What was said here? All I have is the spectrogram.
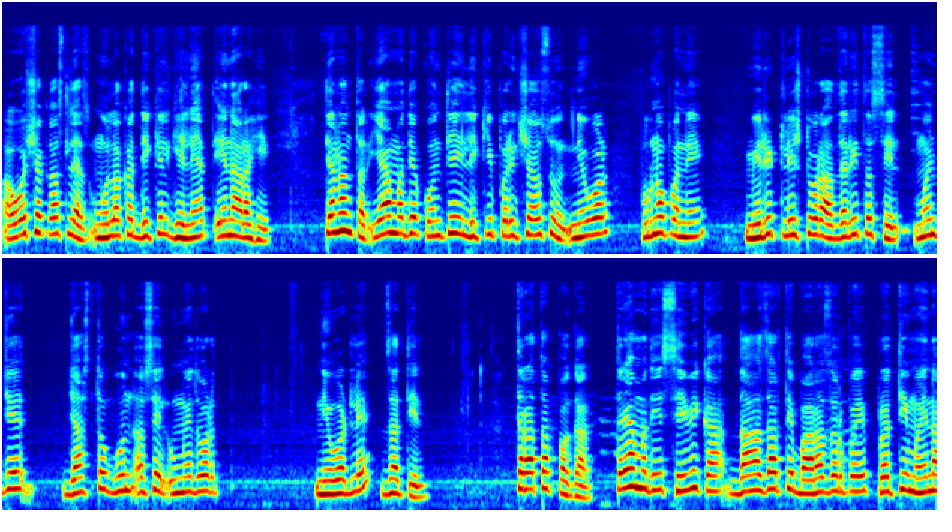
आवश्यक असल्यास मुलाखत देखील घेण्यात येणार आहे. त्यानंतर यामध्ये कोणतीही लेखी परीक्षा असून निवड पूर्णपणे मेरिट लिस्टवर आधारित असेल. म्हणजे जास्त गुण असेल उमेदवार निवडले जातील. तर आता पगार. तर यामध्ये सेविका दहा हजार ते बारा हजार रुपये प्रति महिना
